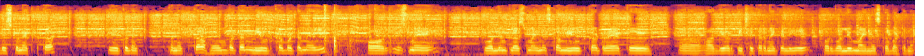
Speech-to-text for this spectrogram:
डिस्कनेक्ट का ये कनेक्ट कनेक्ट का होम बटन म्यूट का बटन है ये। और इसमें वॉल्यूम प्लस माइनस का म्यूट का ट्रैक आगे और पीछे करने के लिए और वॉल्यूम माइनस का बटन है।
